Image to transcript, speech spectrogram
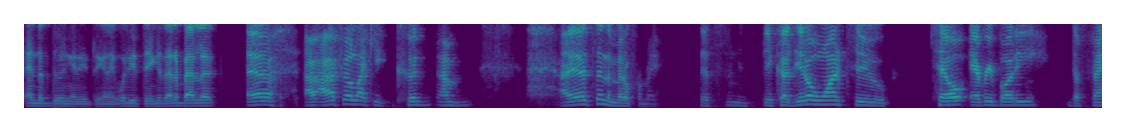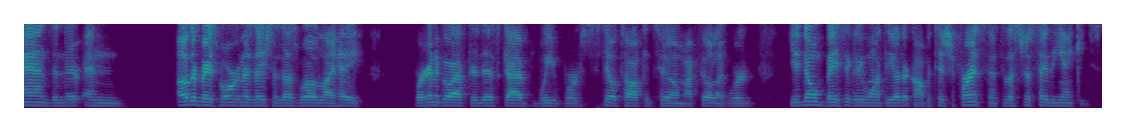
end up doing anything. Like, what do you think? Is that a bad look? Uh, I, I feel like you could. Um, I, it's in the middle for me. It's because you don't want to tell everybody, the fans and and other baseball organizations as well. Like, hey, we're gonna go after this guy. We we're still talking to him. I feel like we're you don't basically want the other competition. For instance, let's just say the Yankees.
